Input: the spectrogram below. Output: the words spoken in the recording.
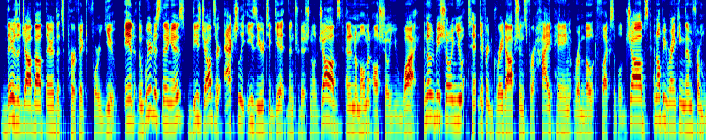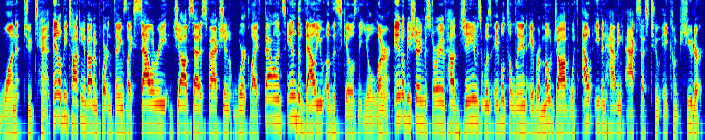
there's a job out there that's perfect for you. And the weirdest thing is these jobs are actually easier to get than traditional jobs. And in a moment, I'll show you why. And I'm gonna be showing you 10 different great options for high paying, remote, flexible jobs. And I'll be ranking them from one to 10. And I'll be talking about important things like salary, job satisfaction, work-life balance, and the value of the skills that you'll learn. And I'll be sharing the story of how James was able to land a remote job without even having access to a computer.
